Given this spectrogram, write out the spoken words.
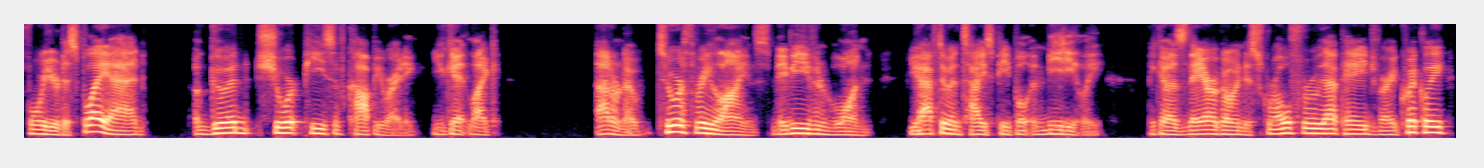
for your display ad a good short piece of copywriting. You get like, I don't know, two or three lines, maybe even one. You have to entice people immediately because they are going to scroll through that page very quickly.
